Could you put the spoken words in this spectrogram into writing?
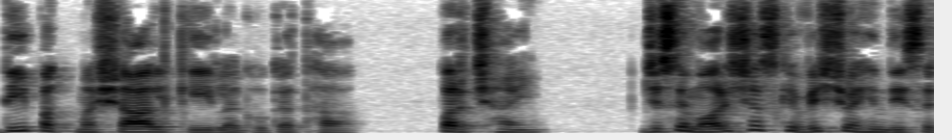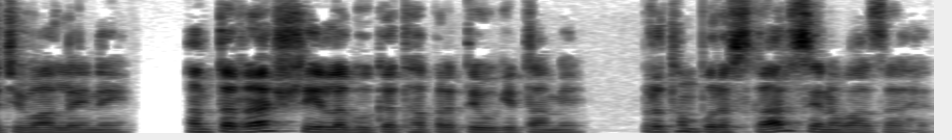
दीपक मशाल की लघु कथा परछाई, जिसे मॉरिशस के विश्व हिंदी सचिवालय ने अंतर्राष्ट्रीय लघु कथा प्रतियोगिता में प्रथम पुरस्कार से नवाजा है।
